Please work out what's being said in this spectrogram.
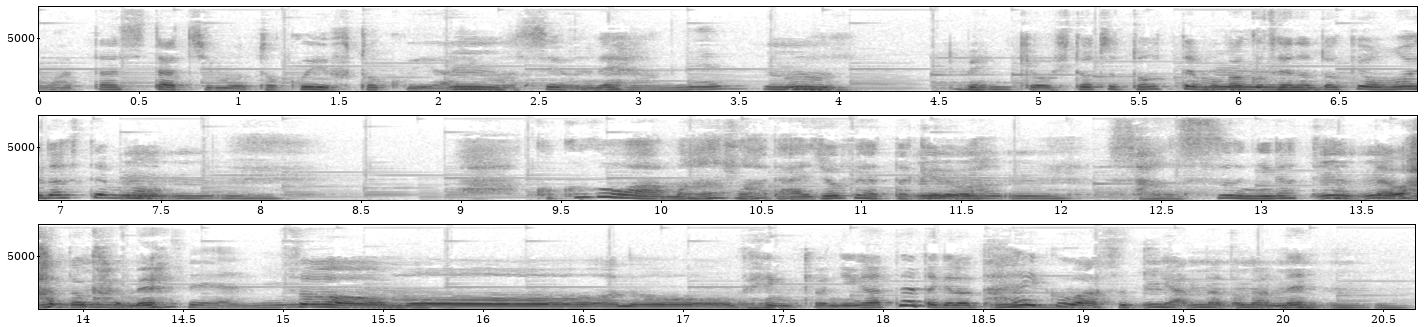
えー私たちも得意不得意ありますよね。そうね。ううんん勉強一つとっても、うん学生の時を思い出しても、国語はまあまあ大丈夫やったけど、うんうん算数苦手やったわとかね。そうやねそう、んもう、あの、勉強苦手やったけど、体育は好きやったとかね、うんうん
